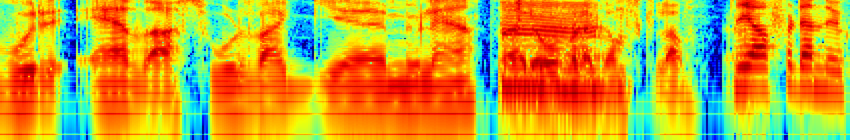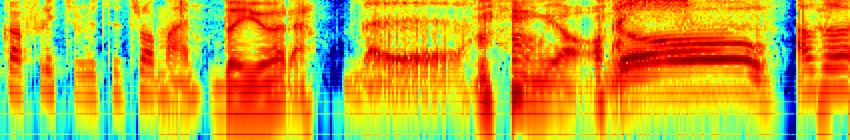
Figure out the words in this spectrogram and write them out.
Hvor er det solveggmuligheter over det ganske land? Ja, for denne uka flytter du til Trondheim. Det gjør jeg. Ja. No! Altså,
